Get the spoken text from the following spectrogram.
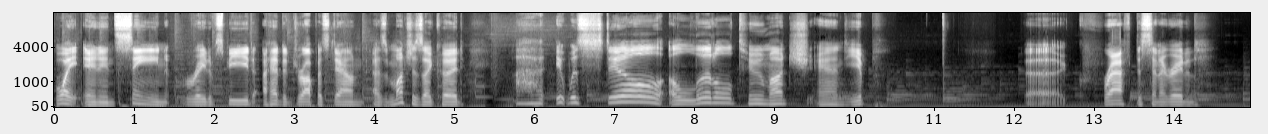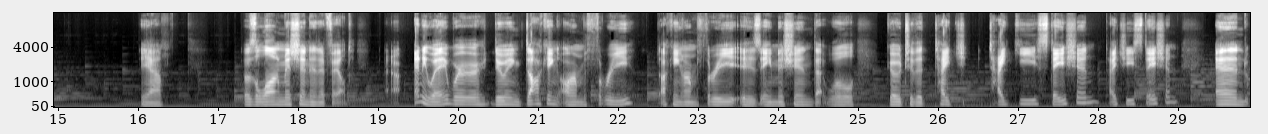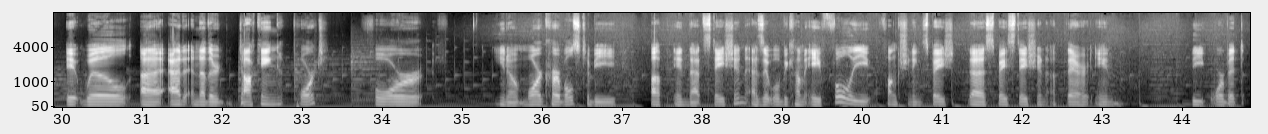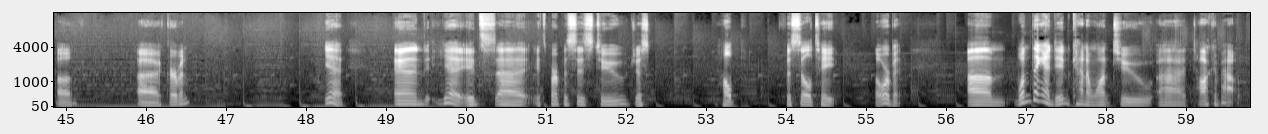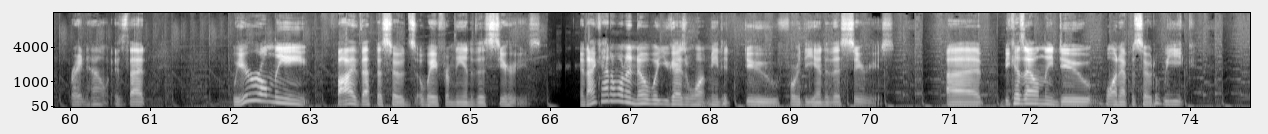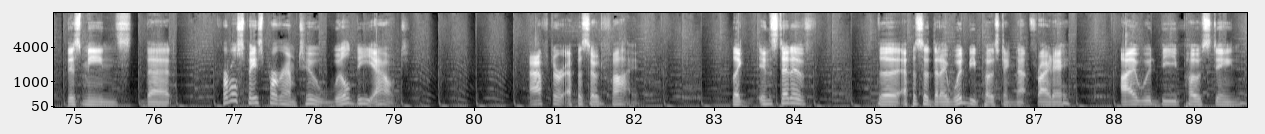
quite an insane rate of speed. I had to drop us down as much as I could. Uh, it was still a little too much, and yep, uh, craft disintegrated. Yeah. It was a long mission and it failed. Uh, anyway, we're doing Docking Arm 3. Docking Arm 3 is a mission that will go to the Taichi, Taiki station, Taichi station, and it will uh, add another docking port for, you know, more Kerbals to be up in that station as it will become a fully functioning space uh, space station up there in the orbit of uh, Kerbin. Yeah, and yeah, its uh, its purpose is to just help facilitate the orbit. Um, one thing I did kind of want to uh, talk about right now is that we're only five episodes away from the end of this series. And I kind of want to know what you guys want me to do for the end of this series. Uh, because I only do one episode a week, this means that Kerbal Space Program 2 will be out after episode 5. Like, instead of the episode that I would be posting that Friday, I would be posting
